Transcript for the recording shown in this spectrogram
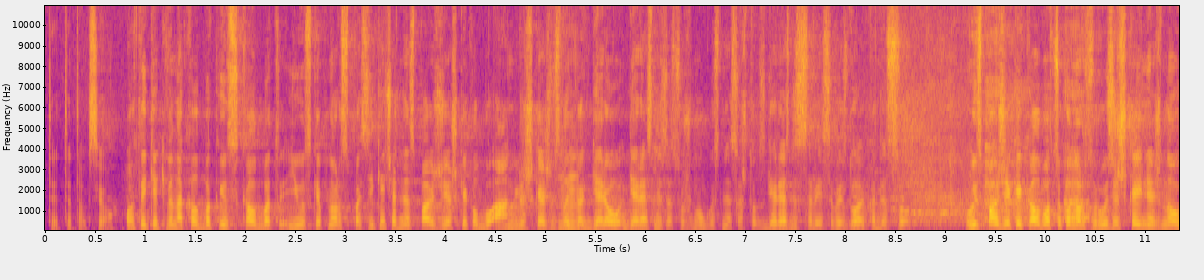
tai, tai toks jau. O tai kiekviena kalba, kai jūs kalbat, jūs kaip nors pasikeičiat, nes, pavyzdžiui, aš kai kalbu angliškai, aš visą laiką geriau, geresnis esu žmogus, nes aš toks geresnis savai įsivaizduoju, kad esu. O jūs, pavyzdžiui, kai kalbat su kuo nors rusiškai, nežinau,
